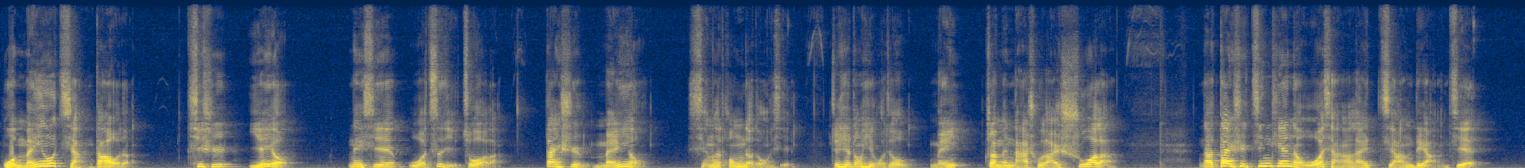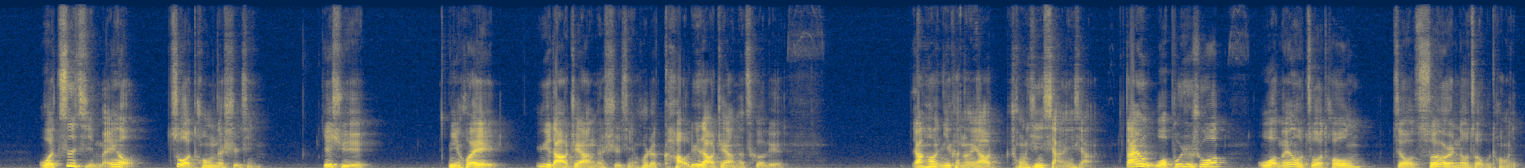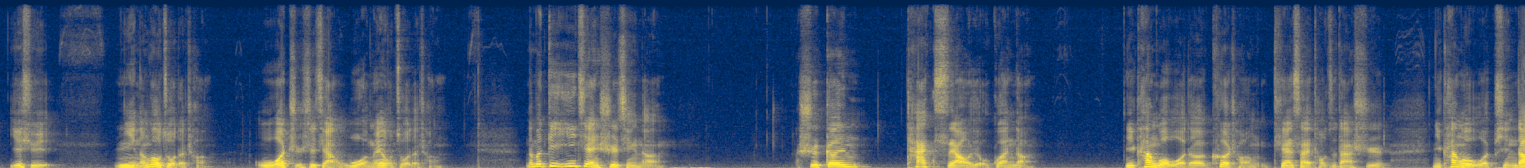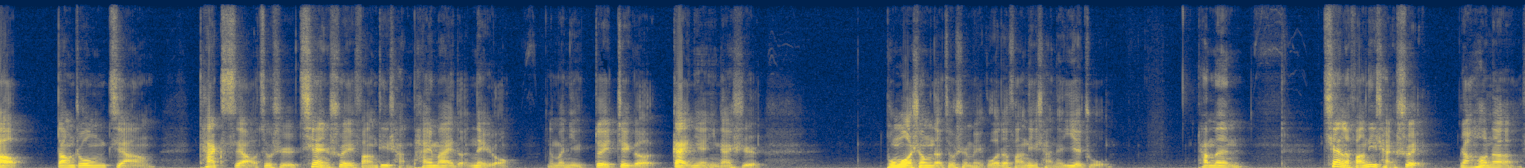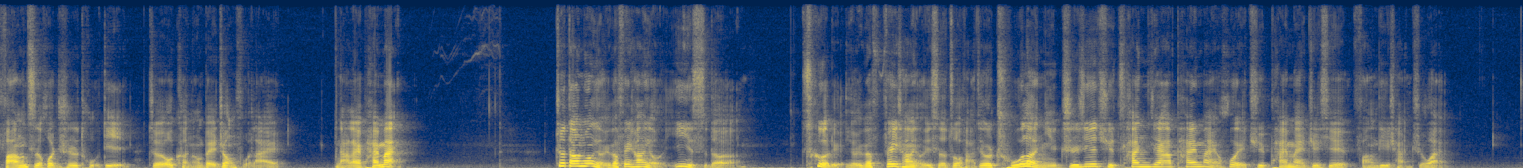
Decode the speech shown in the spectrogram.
我没有讲到的，其实也有那些我自己做了，但是没有行得通的东西。这些东西我就没专门拿出来说了。那但是今天呢，我想要来讲两件。我自己没有做通的事情，也许你会遇到这样的事情，或者考虑到这样的策略，然后你可能要重新想一想。当然，我不是说我没有做通，就所有人都做不通。也许你能够做得成，我只是讲我没有做得成。那么第一件事情呢，是跟 tax sale 有关的。你看过我的课程《TSI 投资大师》。你看过我频道当中讲 tax sale 就是欠税房地产拍卖的内容，那么你对这个概念应该是不陌生的，就是美国的房地产的业主，他们欠了房地产税，然后呢，房子或者是土地就有可能被政府来拿来拍卖。这当中有一个非常有意思的。策略有一个非常有意思的做法，就是除了你直接去参加拍卖会去拍卖这些房地产之外，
